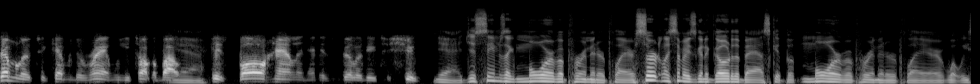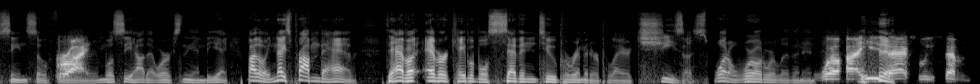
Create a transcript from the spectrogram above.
similar to Kevin Durant when you talk about his ball handling and his ability to shoot. Yeah, it just seems like more of a perimeter player. Certainly somebody's going to go to the basket, but more of a perimeter player, what we've seen so far. Right. And we'll see how that works in the NBA. By the way, nice problem to have, to have an ever capable 7 2 perimeter player. Jesus, what a world we're living in. Well, uh, he's Yeah. actually seven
